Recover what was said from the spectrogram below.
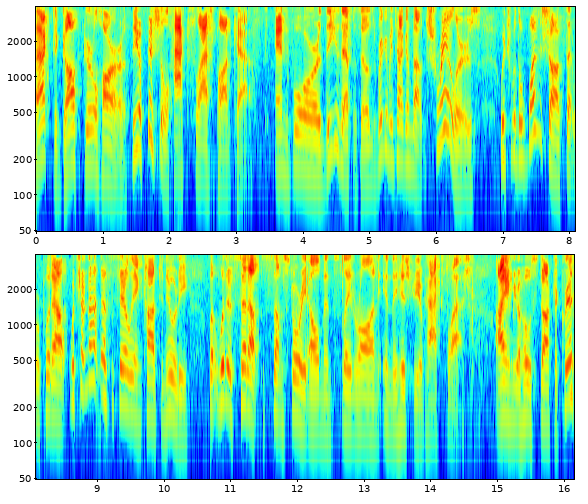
Back to Goth Girl Horror, the official hack slash podcast. And for these episodes, we're going to be talking about trailers, which were the one-shots that were put out, which are not necessarily in continuity, but would have set up some story elements later on in the history of hack slash. I am your host, Dr. Chris,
